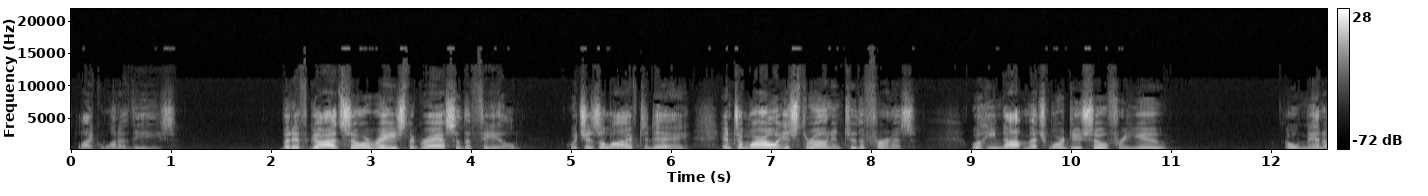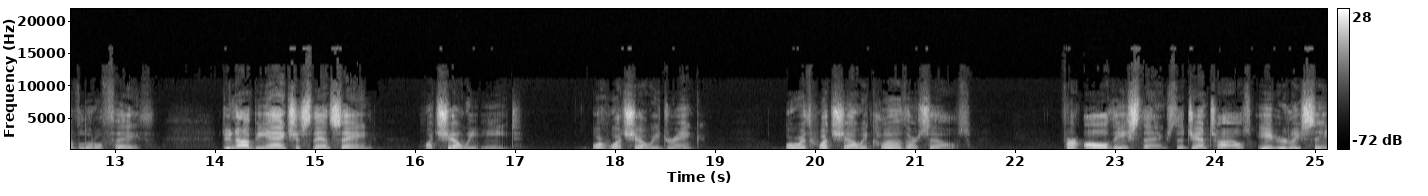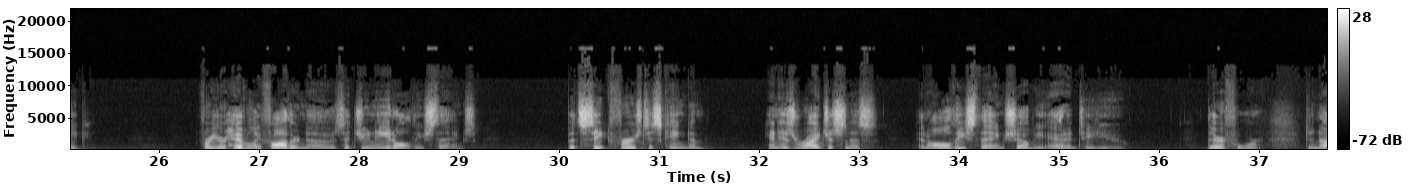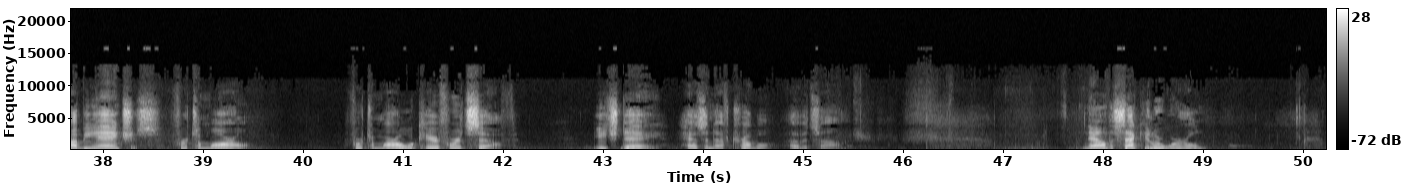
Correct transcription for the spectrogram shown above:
like one of these. But if God so arrays the grass of the field, which is alive today, and tomorrow is thrown into the furnace, will he not much more do so for you, O men of little faith? Do not be anxious then, saying, What shall we eat? Or what shall we drink? Or with what shall we clothe ourselves? For all these things the Gentiles eagerly seek. For your heavenly Father knows that you need all these things. But seek first his kingdom and his righteousness, and all these things shall be added to you. Therefore, do not be anxious for tomorrow, for tomorrow will care for itself. Each day has enough trouble of its own. Now, the secular world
